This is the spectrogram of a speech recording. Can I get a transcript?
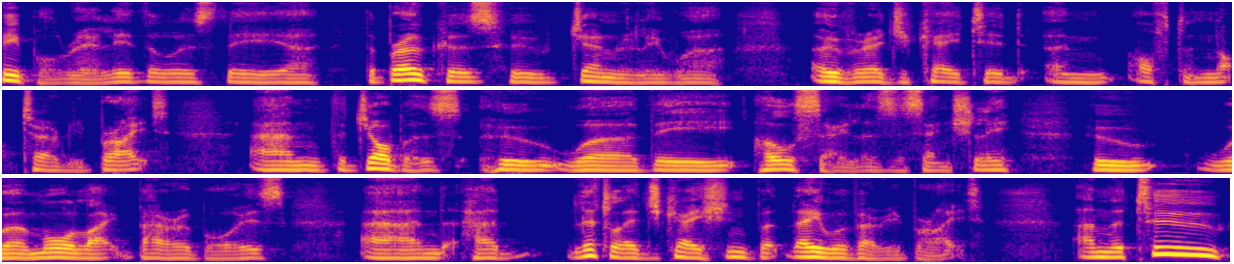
people, really. There was the uh, the brokers who generally were overeducated and often not terribly bright, and the jobbers who were the wholesalers essentially, who were more like barrow boys and had little education, but they were very bright. And the two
